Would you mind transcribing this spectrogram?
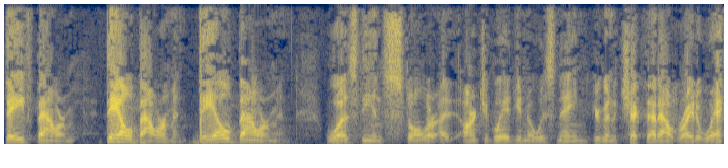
Dave Bowerman, Dale Bowerman, Dale Bowerman was the installer. Aren't you glad you know his name? You're going to check that out right away.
